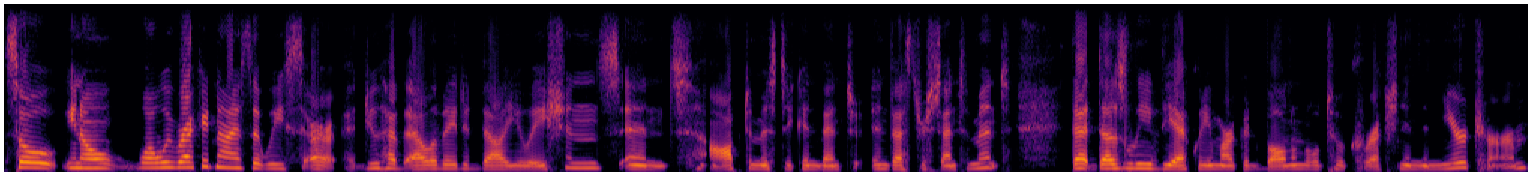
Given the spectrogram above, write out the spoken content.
So, you know, while we recognize that we are, do have elevated valuations and optimistic investor sentiment, that does leave the equity market vulnerable to a correction in the near term.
